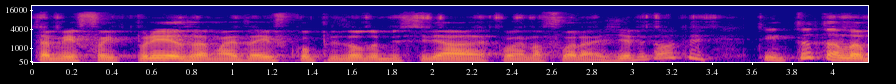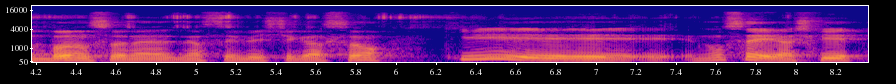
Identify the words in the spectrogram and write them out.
também foi presa, mas aí ficou prisão domiciliar com ela forageira. Então tem, tem tanta lambança né, nessa investigação que não sei, acho que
